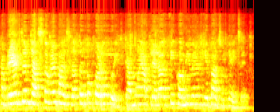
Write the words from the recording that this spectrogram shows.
हा ब्रेड जर जास्त वेळ भाजला तर तो कडक होईल त्यामुळे आपल्याला अगदी कमी वेळ हे भाजून घ्यायचं आहे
